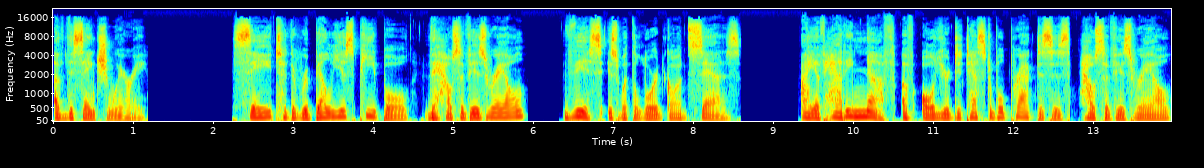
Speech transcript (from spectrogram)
of the sanctuary. Say to the rebellious people, the house of Israel, This is what the Lord God says I have had enough of all your detestable practices, house of Israel.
